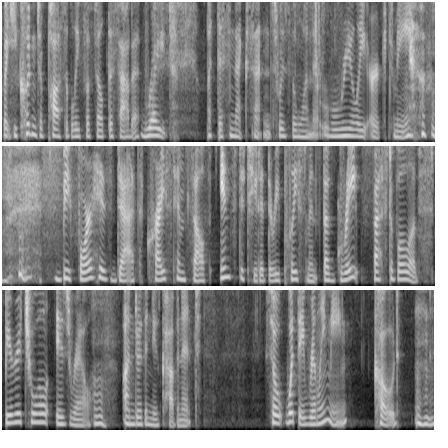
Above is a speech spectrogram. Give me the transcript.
but he couldn't have possibly fulfilled the Sabbath. Right. But this next sentence was the one that really irked me. Before his death, Christ himself instituted the replacement, the great festival of spiritual Israel mm. under the new covenant. So, what they really mean, code, mm-hmm.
